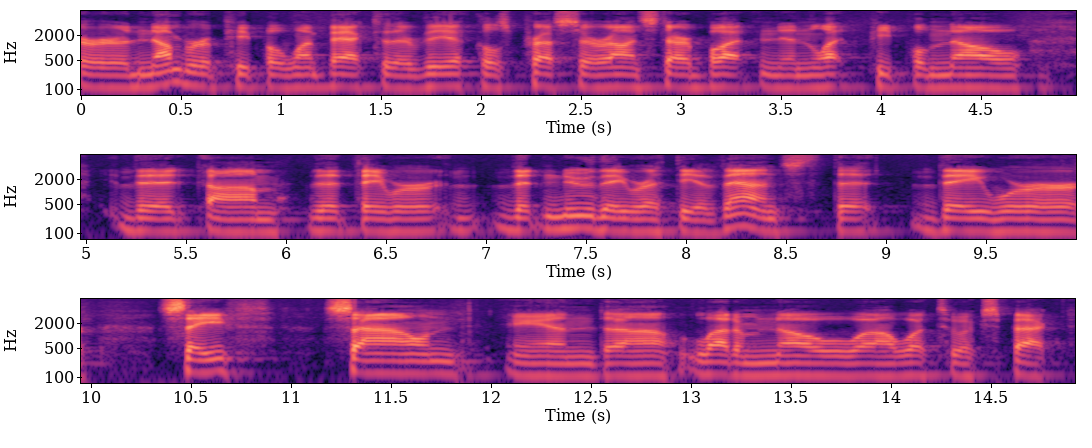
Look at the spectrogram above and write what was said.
or a number of people, went back to their vehicles, pressed their OnStar button, and let people know that um, that they were that knew they were at the events that they were safe sound and uh, let them know uh, what to expect.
